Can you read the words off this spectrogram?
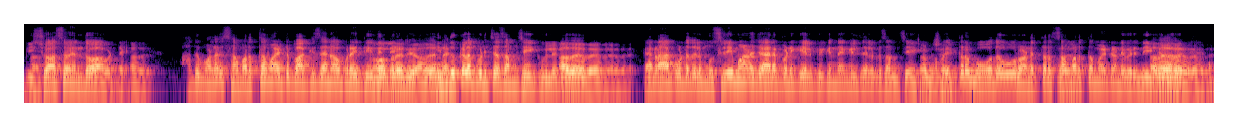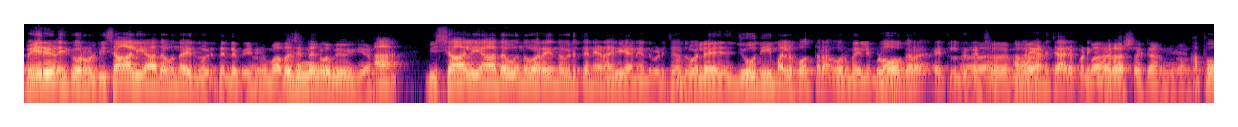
വിശ്വാസം എന്തോ ആവട്ടെ. അതെ. വളരെ സമർത്ഥമായിട്ട് പാകിസ്ഥാൻ ഓപ്പറേറ്റ് ചെയ്തു ഹിന്ദുക്കളെ പിടിച്ചാൽ സംശയിക്കൂല അതെ അതെ അതെ അതെ. കാരണം ആ കൂട്ടത്തിൽ മുസ്ലിമാണ് ചാരപ്പണിക്ക് ഏൽപ്പിക്കുന്നതെങ്കിൽ ചിലപ്പോൾ സംശയിക്കും. അപ്പൊ. എത്ര ബോധപൂർവമാണ് എത്ര സമർത്ഥമായിട്ടാണ് ഇവർ നീക്കുന്നത്. പേരുകൾ എനിക്ക് ഓർമ്മ വിശാൽ യാദവ് എന്നായിരുന്നു ഒരുത്തന്റെ പേര്. മതചിഹ്നങ്ങൾ ഉപയോഗിക്കുകയാണ്. ആ വിശാൽ യാദവ് എന്ന് പറയുന്ന ഒരു തന്നെയാണ് ഹരിയാന എന്ന് പിടിച്ചത് അതുപോലെ ജ്യോതി മൽഹോത്ര ഓർമ്മയില്ലേ? ബ്ലോഗർ ആയിട്ടുള്ള ഒരു കക്ഷി. അവരെയാണ് ചാരപ്പണി മഹാരാഷ്ട്രക്കാരൻ അപ്പോ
